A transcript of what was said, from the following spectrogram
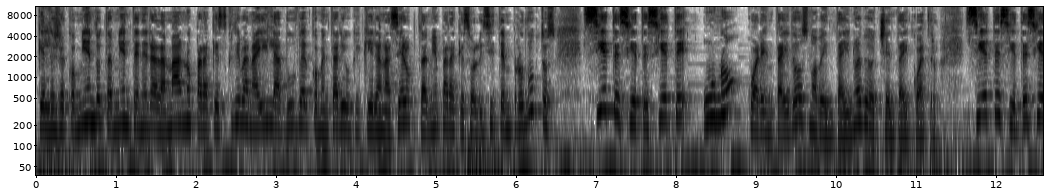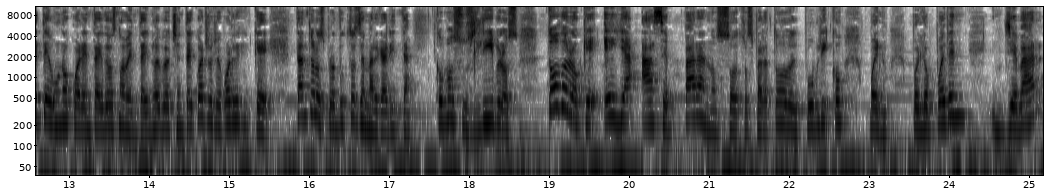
que les recomiendo también tener a la mano para que escriban ahí la duda, el comentario que quieran hacer o también para que soliciten productos. 777 1 42 99 84. 777 1 42 99 84. Recuerden que tanto los productos de Margarita como sus libros, todo lo que ella hace para nosotros, para todo el público, bueno, pues lo pueden llevar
